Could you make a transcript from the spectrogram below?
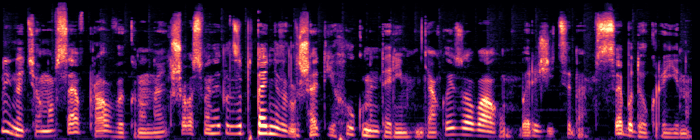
Ну і на цьому все. Вправо виконано. Якщо у вас виникли запитання, залишайте їх у коментарі. Дякую за увагу. Бережіть себе. Все буде Україна!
